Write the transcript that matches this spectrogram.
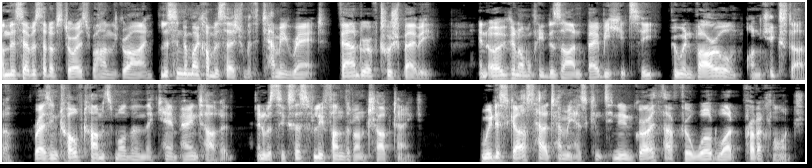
On this episode of Stories Behind the Grind, listen to my conversation with Tammy Tran, founder of Tush Baby, an ergonomically designed baby hip seat who went viral on Kickstarter, raising 12 times more than their campaign target, and was successfully funded on Shark Tank. We discussed how Tammy has continued growth after a worldwide product launch,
